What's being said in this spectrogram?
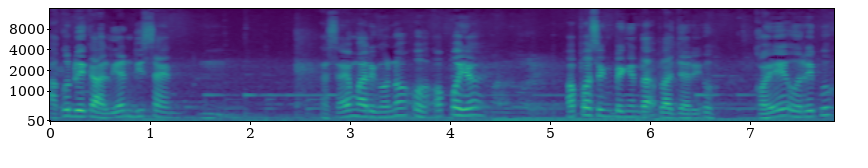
aku dua keahlian desain. Hmm. STM mari ngono oh apa ya? Apa sing pengen tak pelajari? Oh koe uripku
